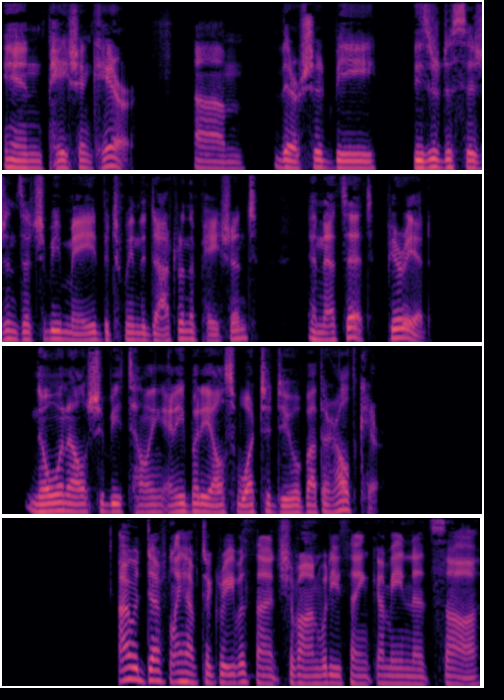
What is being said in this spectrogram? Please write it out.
in patient care. Um, there should be, these are decisions that should be made between the doctor and the patient and that's it, period. No one else should be telling anybody else what to do about their health care. I would definitely have to agree with that, Siobhan. What do you think? I mean, it's, uh,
